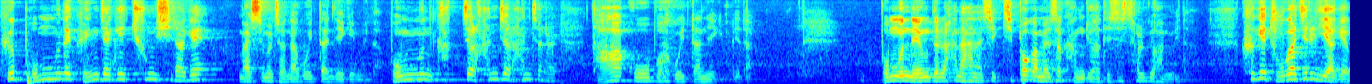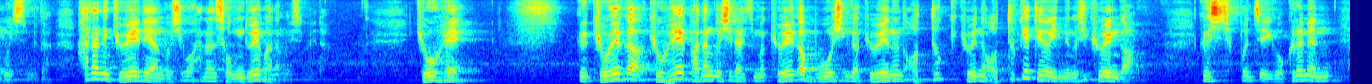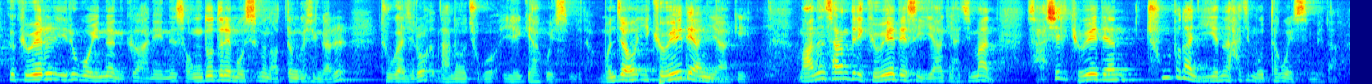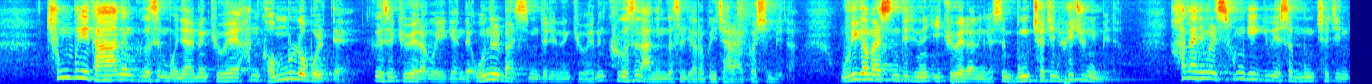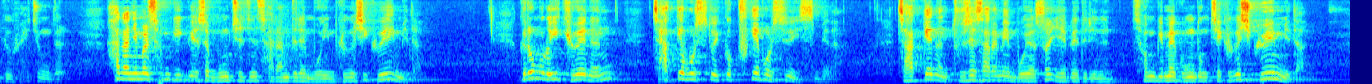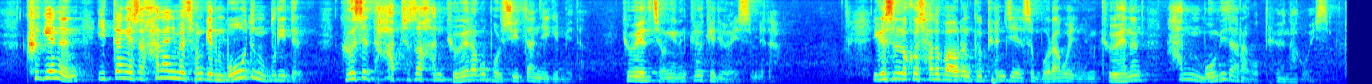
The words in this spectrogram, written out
그 본문에 굉장히 충실하게 말씀을 전하고 있다는 얘기입니다. 본문 각절 한 절 한 절을 다 고부하고 있다는 얘기입니다. 본문 내용들을 하나하나씩 짚어가면서 강조하듯이 설교합니다. 크게 두 가지를 이야기하고 있습니다. 하나는 교회에 대한 것이고 하나는 성도에 관한 것입니다. 교회 그 교회가 교회에 관한 것이라지만 교회가 무엇인가 교회는 어떻게 교회는 어떻게 되어 있는 것이 교회인가 그것이 첫 번째이고 그러면 그 교회를 이루고 있는 그 안에 있는 성도들의 모습은 어떤 것인가를 두 가지로 나눠주고 얘기하고 있습니다. 먼저 이 교회에 대한 이야기. 많은 사람들이 교회에 대해서 이야기하지만 사실 교회에 대한 충분한 이해는 하지 못하고 있습니다. 충분히 다 아는 그것은 뭐냐면 교회 한 건물로 볼 때 그것을 교회라고 얘기했는데 오늘 말씀드리는 교회는 그것은 아닌 것을 여러분이 잘 알 것입니다. 우리가 말씀드리는 이 교회라는 것은 뭉쳐진 회중입니다. 하나님을 섬기기 위해서 뭉쳐진 그 회중들. 하나님을 섬기기 위해서 뭉쳐진 사람들의 모임 그것이 교회입니다. 그러므로 이 교회는 작게 볼 수도 있고 크게 볼 수도 있습니다. 작게는 두세 사람이 모여서 예배드리는 섬김의 공동체 그것이 교회입니다. 크게는 이 땅에서 하나님을 섬기는 모든 무리들 그것을 다 합쳐서 한 교회라고 볼 수 있다는 얘기입니다. 교회의 정의는 그렇게 되어 있습니다. 이것을 놓고 사도 바울은 그 편지에서 뭐라고 했냐면 교회는 한 몸이다라고 표현하고 있습니다.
